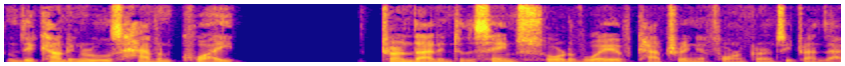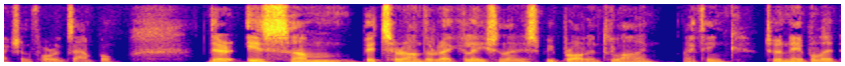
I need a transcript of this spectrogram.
The accounting rules haven't quite turned that into the same sort of way of capturing a foreign currency transaction, for example. There is some bits around the regulation that needs to be brought into line, I think, to enable it.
